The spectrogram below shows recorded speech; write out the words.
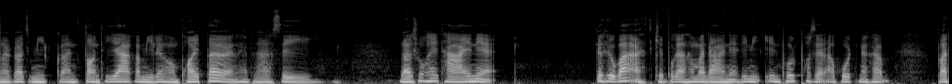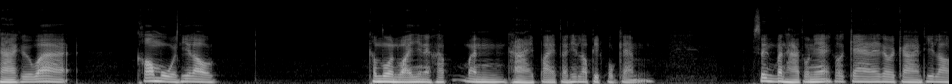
แล้วก็จะมีการตอนที่ยากก็มีเรื่องของ pointer ในภาษา C แล้วช่วงท้ายๆเนี่ย ก็คือว่าเขียนโปรแกรมธรรมดาเนี่ยที่มี input process output นะครับ ปัญหาคือว่าข้อมูลที่เราคำนวณไว้นี่นะครับ มันหายไปตอนที่เราปิดโปรแกรม ซึ่งปัญหาตรงนี้ก็แก้ได้โดยการที่เรา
